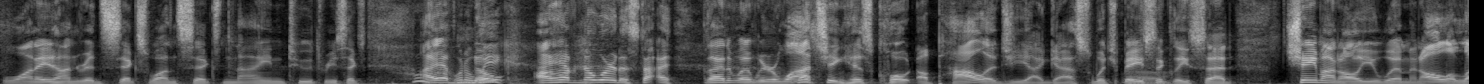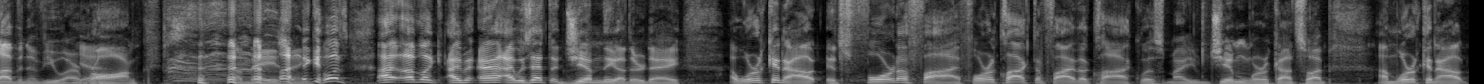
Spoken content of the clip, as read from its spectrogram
1 800 616 9236. I have no week. I have nowhere to start. Glenn, when we were watching his quote apology, I guess, which basically said, "Shame on all you women. All eleven of you are Yeah. wrong." Amazing. like it was. I, I'm like, I'm, I was at the gym the other day, uh, working out. It's four to five, four o'clock to five o'clock was my gym workout. So I'm, I'm working out.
